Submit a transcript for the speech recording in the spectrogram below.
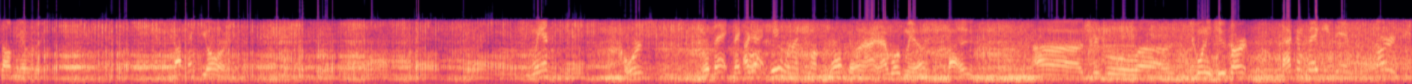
called me over there. I think you are. You win? Of course. Well, that, that I got hit when I came off the walk though, that woke me up. By who? Uh, triple, uh, 22 kart. How come Peggy's in third?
